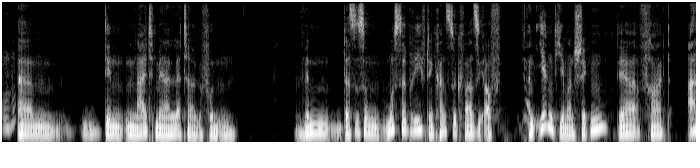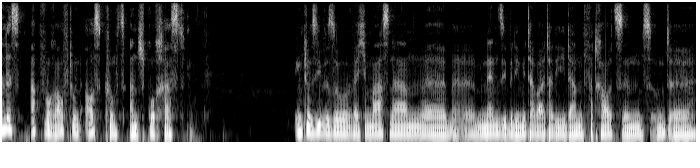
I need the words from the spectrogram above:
Mhm. ähm, den Nightmare Letter gefunden. Wenn, das ist so ein Musterbrief, den kannst du quasi auf, an irgendjemand schicken, der fragt alles ab, worauf du einen Auskunftsanspruch hast. Inklusive so, welche Maßnahmen äh, äh, nennen sie über die Mitarbeiter, die damit vertraut sind und äh,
